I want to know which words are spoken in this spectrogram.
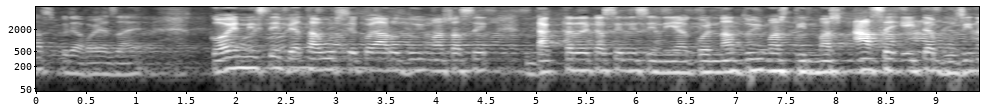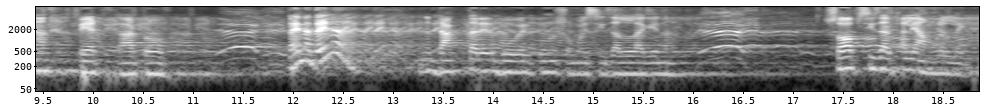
ঠাস করে হয়ে যায়। কয় নিচে ব্যথা উঠছে, কয় আরও দুই মাস আছে, ডাক্তারের কাছে নিচে নিয়ে কয়, না, দুই মাস, তিন মাস আছে, এইটা বুঝি না, পেট কাটো। তাই না তাই না? ডাক্তারের বউয়ের কোনো সময় সিজার লাগে না। সব সিজার খালি আমরার লাগে।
